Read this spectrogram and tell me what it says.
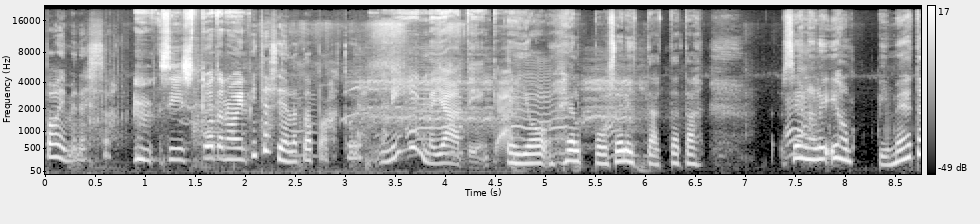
paimenessa. siis tuota noin... Mitä siellä tapahtui? Mihin me jäätiinkään? Ei ole helppoa selittää tätä. Siellä oli ihan pimeätä.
